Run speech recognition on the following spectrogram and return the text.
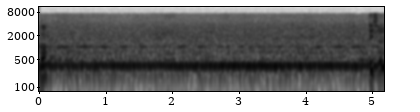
¿No? 18.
